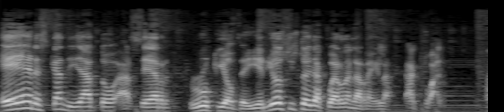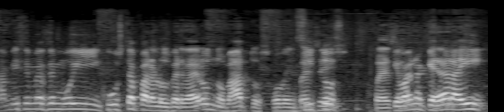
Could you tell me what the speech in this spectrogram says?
eres candidato a ser Rookie of the Year. Yo sí estoy de acuerdo en la regla actual. A mí se me hace muy injusta para los verdaderos novatos, jovencitos que van a quedar ahí.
